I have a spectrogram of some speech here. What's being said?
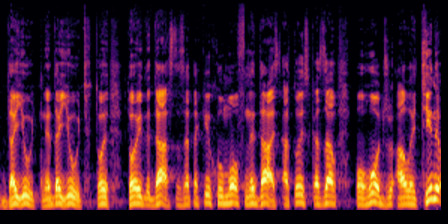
Дають, не дають. Хто той дасть за таких умов не дасть. А той сказав погоджу, але ті не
